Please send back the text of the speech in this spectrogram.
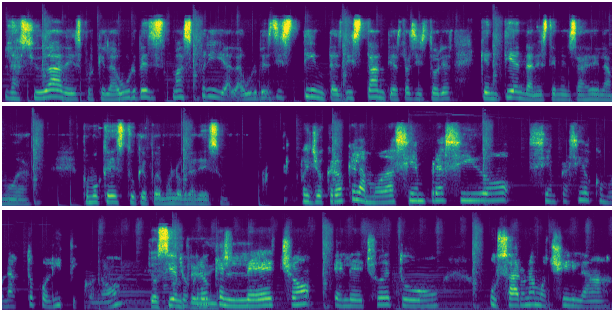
las ciudades, porque la urbe es más fría, la urbe es distinta, es distante a estas historias, que entiendan este mensaje de la moda? ¿Cómo crees tú que podemos lograr eso? Pues yo creo que la moda siempre ha sido, siempre ha sido como un acto político, ¿no? Yo siempre. Yo creo que el hecho, el hecho de tú usar una mochila,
